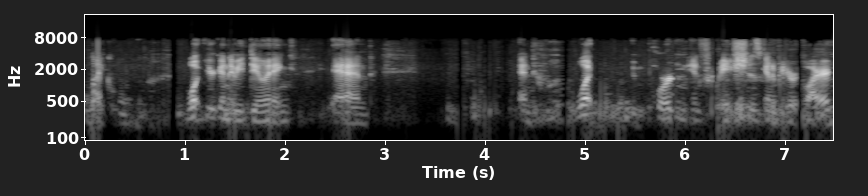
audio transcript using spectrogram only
like what you're going to be doing and and what important information is going to be required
